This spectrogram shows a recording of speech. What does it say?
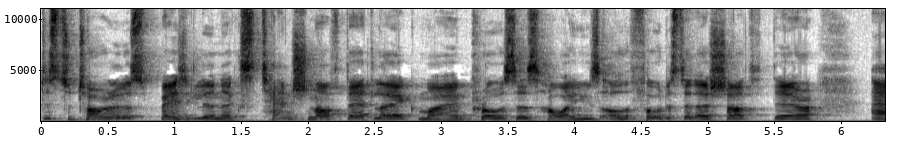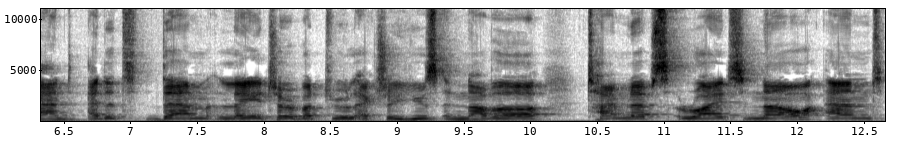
this tutorial is basically an extension of that, like my process, how I use all the photos that I shot there and edit them later, but we'll actually use another time-lapse right now and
